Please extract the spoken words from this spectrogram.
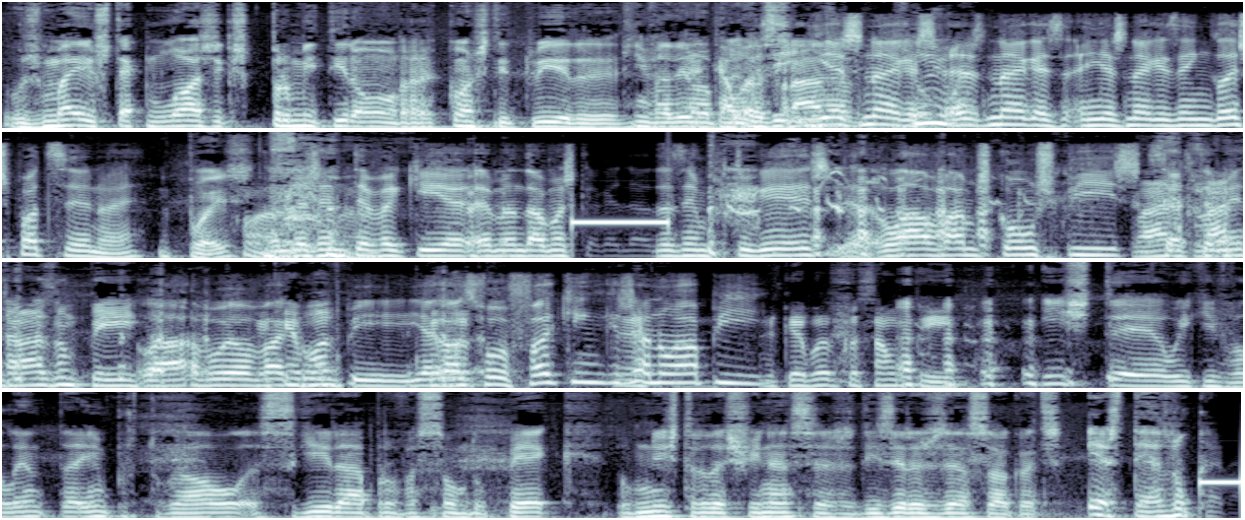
os meios tecnológicos que permitiram reconstituir Que invadiram a aquela e, frase. e as negas? As negas, e as negas em inglês pode ser, não é? Depois, Quando a gente teve aqui a, a mandar umas em português, lá vamos com os pis. Lá, lá certamente. traz um pi. Lá vou eu levar com um pi. E agora se for fucking, já não há pi. Acabou de passar um pi. Isto é o equivalente a, em Portugal, a seguir à aprovação do PEC, o Ministro das Finanças dizer a José Sócrates este é do c...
